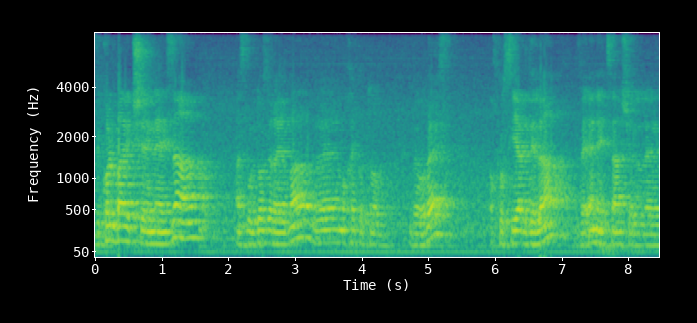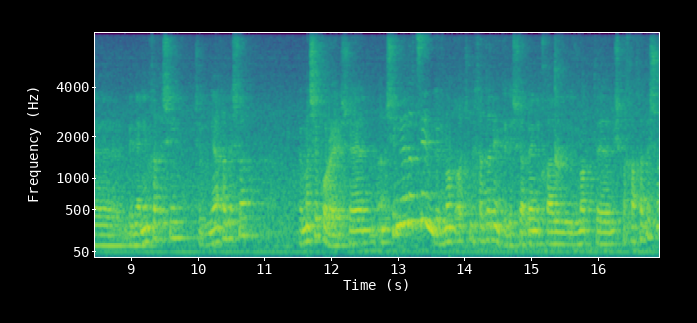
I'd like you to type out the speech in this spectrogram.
וכל בית שנעזר, אז בולדוזר היה בא ומוחק אותו והורס. אוכלוסייה גדלה ואין היצע של אה, בניינים חדשים, של בנייה חדשה. ומה שקורה, שאנשים נאלצים לבנות עוד שני חדרים כדי שהבן יוכל לבנות אה, משפחה חדשה.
